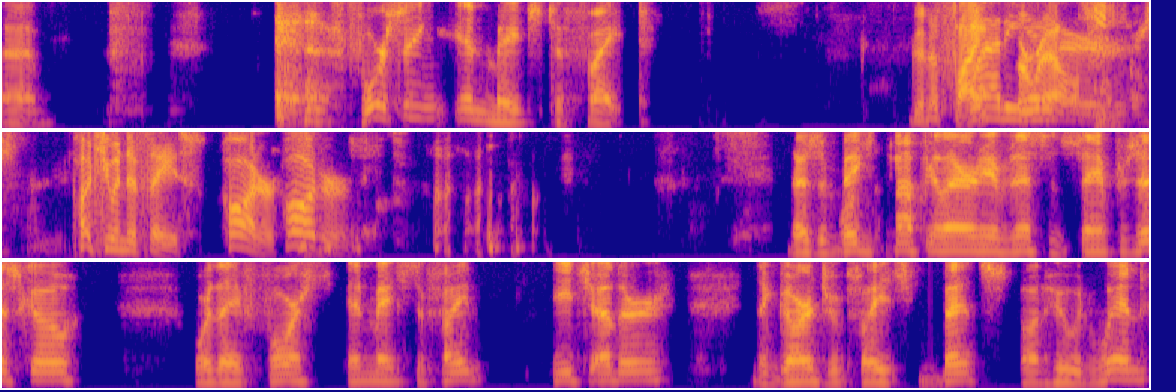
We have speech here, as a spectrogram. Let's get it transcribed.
Um, forcing inmates to fight. Gonna fight or else. Punch you in the face. Harder, harder. There's a big popularity of this in San Francisco, where they forced inmates to fight each other. The guards would place bets on who would win.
